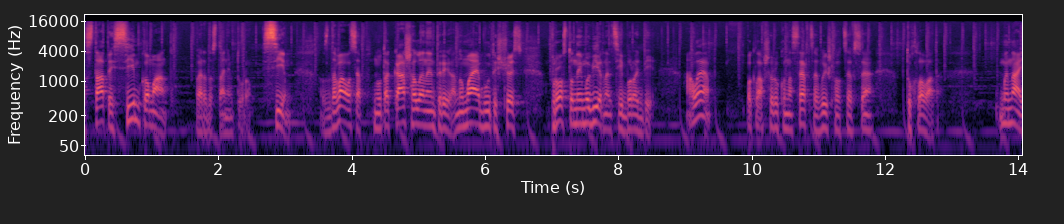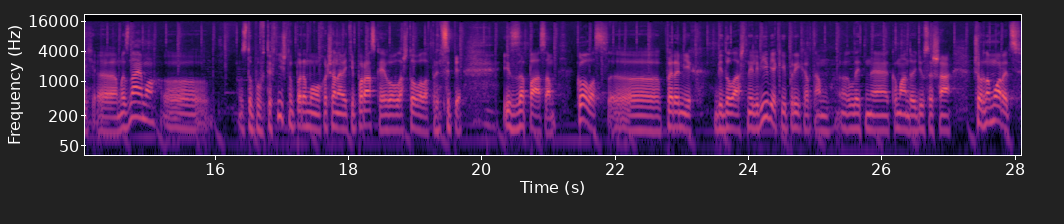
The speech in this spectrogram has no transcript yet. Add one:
стати сім команд перед останнім туром. Сім. Здавалося б, ну така шалена інтрига. Ну має бути щось просто неймовірне в цій боротьбі. Але, поклавши руку на серце, вийшло це все тухловато. Минай, е, ми знаємо, е, здобув технічну перемогу, хоча навіть і поразка його влаштовувала, в принципі, із запасом. Колос е, переміг бідолашний Львів, який приїхав там ледь не командою Дю США. Чорноморець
